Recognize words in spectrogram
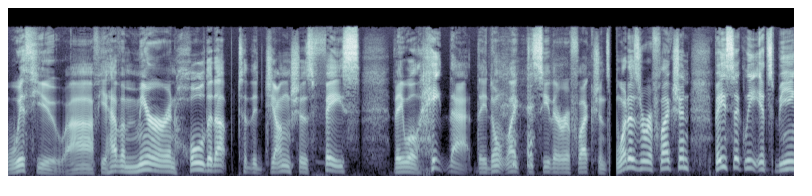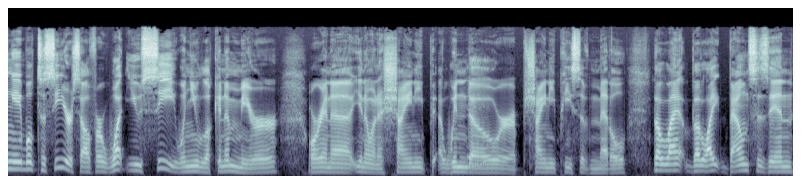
with you. Ah, if you have a mirror and hold it up to the Jiangshi's face, they will hate that. They don't like to see their reflections. What is a reflection? Basically, it's being able to see yourself or what you see when you look in a mirror or in a, you know, in a shiny window mm -hmm. or a shiny piece of metal. The light, the light bounces in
